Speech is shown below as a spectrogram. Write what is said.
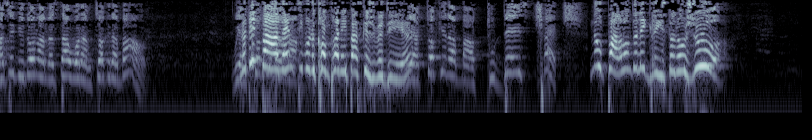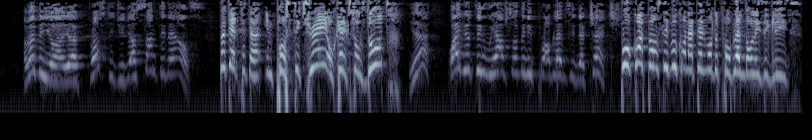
as if you don't understand what I'm talking about. We Ne dites pas amen si vous ne comprenez pas ce que je veux dire. we are talking about today's church. Nous parlons de l'église de nos jours. Or maybe you are, you're a prostitute, you're something else. Peut-être c'est un- une prostituée ou quelque chose d'autre. Yeah. Why do you think we have so many problems in the church? Pourquoi pensez-vous qu'on a tellement de problèmes dans les églises?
